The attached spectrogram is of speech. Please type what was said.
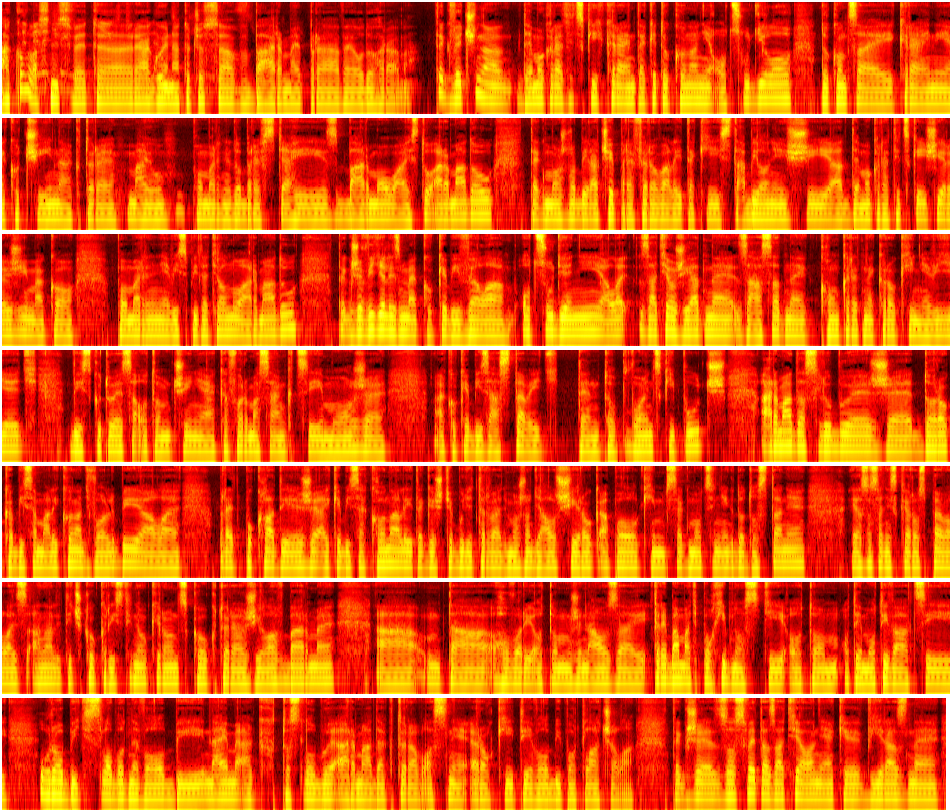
Ako vlastne svet eh, reaguje na to, čo sa v Barme práve odohráva? Tak väčšina demokratických krajín takéto konanie odsúdilo, dokonca aj krajiny ako Čína, ktoré majú pomerne dobré vzťahy s Barmou aj s tou armádou, tak možno by radšej preferovali taký stabilnejší a demokratickejší režim ako pomerne nevyspytateľnú armádu. Takže videli sme ako keby veľa odsúdení, ale zatiaľ žiadne zásadné konkrétne kroky nevidieť. Diskutuje sa o tom, či nejaká forma sankcií môže ako keby zastaviť tento vojenský puč. Armáda sľubuje, že do roka by sa mali konať voľby, ale predpoklad je, že aj keby sa konali, tak ešte bude trvať možno ďalší rok a pol, kým sa k moci niekto dostane. Ja som sa dneska rozprával aj s analytičkou Kristinou Kironskou, ktorá žila v Barme a tá hovorí o tom, že naozaj treba mať pochybnosti o, tom, o tej motivácii urobiť slobodné voľby, najmä ak to slúbuje armáda, ktorá vlastne roky tie voľby potláčala. Takže zo sveta zatiaľ nejaké výrazné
